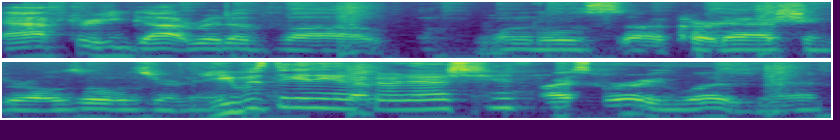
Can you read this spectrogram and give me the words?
after he got rid of uh, one of those uh, Kardashian girls. What was her name? He was dating a Kardashian. I swear he was, man.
